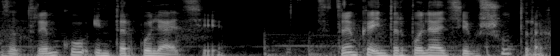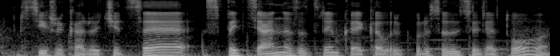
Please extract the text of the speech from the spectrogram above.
затримку інтерполяції. Затримка інтерполяції в шутерах, простіше кажучи, це спеціальна затримка, яка використовується для того,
